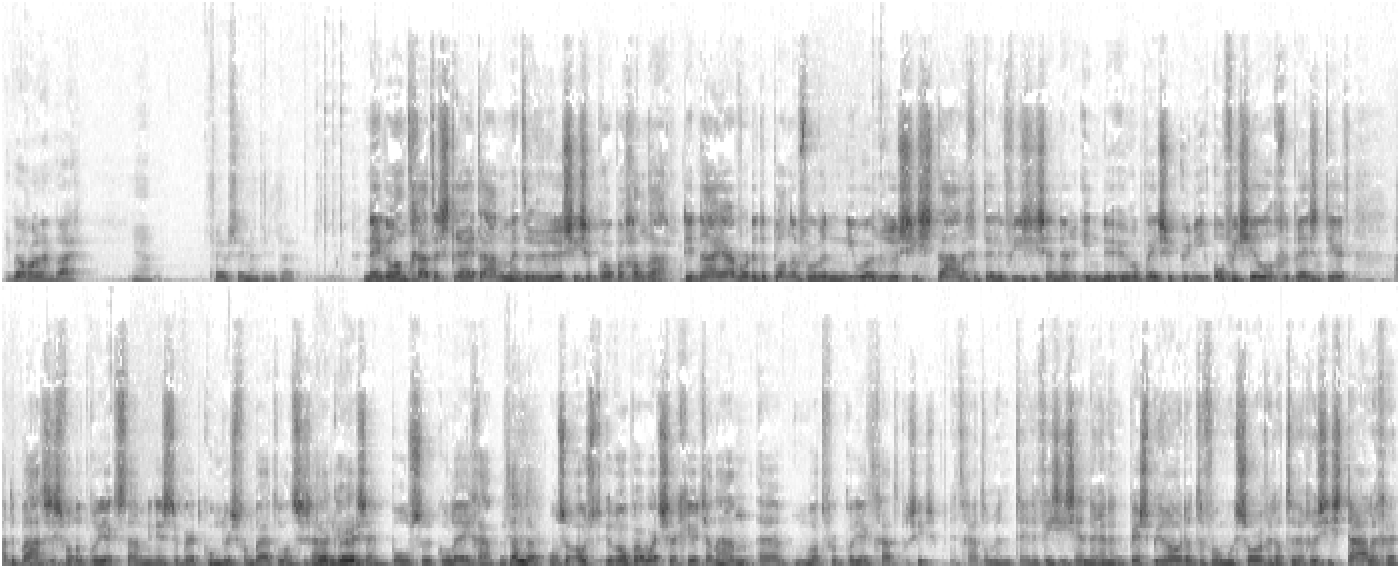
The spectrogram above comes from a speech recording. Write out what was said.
Ik wil gewoon een draai. Ja. VOC-mentaliteit. Nederland gaat de strijd aan met Russische propaganda. Dit najaar worden de plannen voor een nieuwe Russisch-talige televisiezender in de Europese Unie officieel gepresenteerd. Aan de basis van het project staan minister Bert Koenders van Buitenlandse Zaken en zijn Poolse collega. De zender. Onze Oost-Europa-watcher Geert-Jan Haan, eh, om wat voor project gaat het precies? Het gaat om een televisiezender en een persbureau dat ervoor moet zorgen dat de Russisch-talige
